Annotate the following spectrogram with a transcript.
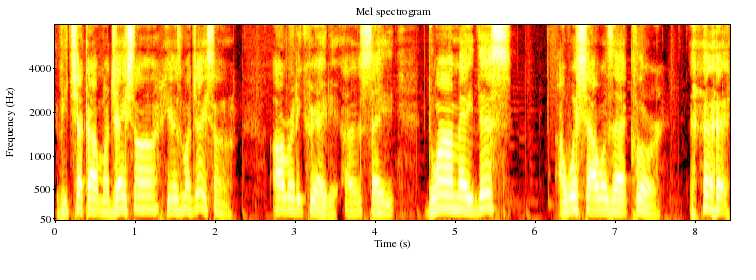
if you check out my JSON, here's my JSON already created. I say, Du'An made this. I wish I was at CLEUR,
